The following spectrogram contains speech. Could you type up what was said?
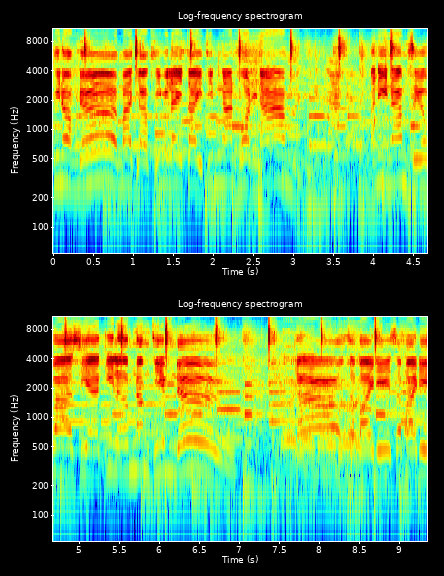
พี่น้องเด้อมาจากศรีวิไลใต้ทีมงานพ่อนงามอันนี้น้ำเสือว่าเสียกี่เหลิมน้ำทิมเด้อเจ้าสบายดีสบายดี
